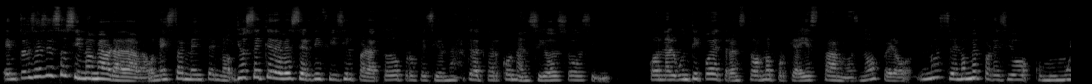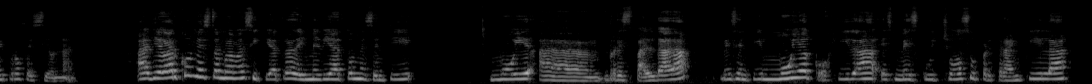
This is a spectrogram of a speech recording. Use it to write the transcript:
Entonces eso sí no me agradaba, honestamente no. Yo sé que debe ser difícil para todo profesional tratar con ansiosos y con algún tipo de trastorno porque ahí estamos, ¿no? Pero no sé, no me pareció como muy profesional. Al llegar con esta nueva psiquiatra de inmediato me sentí muy ah, respaldada me sentí muy acogida, es, me escuchó súper tranquila,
